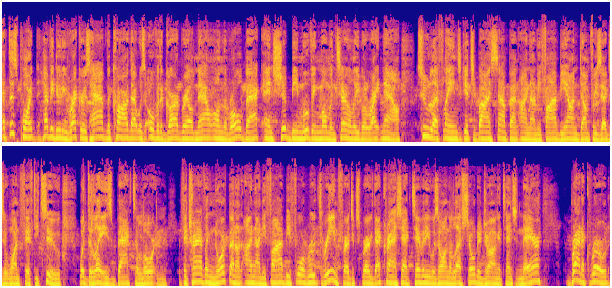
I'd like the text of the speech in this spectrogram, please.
at this point, heavy duty wreckers have the car that was over the guardrail now on the rollback and should be moving momentarily, but right now, two left lanes get you by southbound I-95 beyond Dumfries exit 152 with delays back to Lorton. If you're traveling northbound on I-95 before Route 3 in Fredericksburg, that crash activity was on the left shoulder drawing attention there. Braddock Road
